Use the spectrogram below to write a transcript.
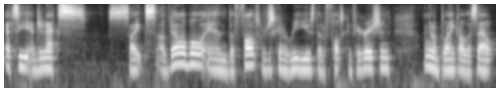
etc nginx sites available and default. We're just going to reuse the default configuration. I'm going to blank all this out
